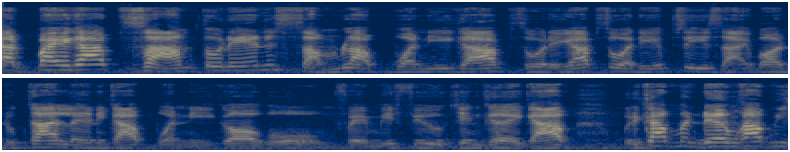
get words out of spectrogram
จัดไปครับ 3 ตัวเน้นสำหรับวันนี้ครับ สวัสดีครับ สวัสดี FC สายบอลทุกท่านเลยนะครับ วันนี้ก็ผมเฟรมมิดฟิลเช่นเคยครับสวัสดีครับเหมือนเดิมครับมี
